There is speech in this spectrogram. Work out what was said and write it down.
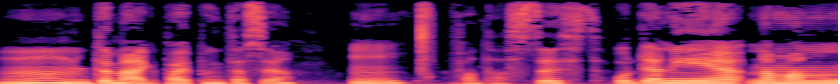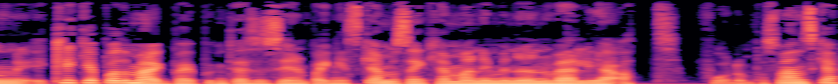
Mm, themagpie.se. Mm. Fantastiskt. Och den är, när man klickar på themagpie.se så är den på engelska men sen kan man i menyn välja att få den på svenska.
